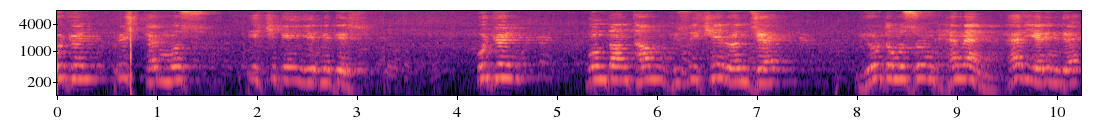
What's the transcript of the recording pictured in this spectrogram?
Bugün 3 Temmuz 2021. Bugün bundan tam 102 yıl önce yurdumuzun hemen her yerinde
